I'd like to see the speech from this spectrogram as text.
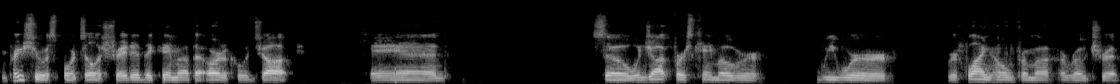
I'm pretty sure it was Sports Illustrated. They came out that article with Joc. And so when Jock first came over, we were, we are flying home from a, a road trip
